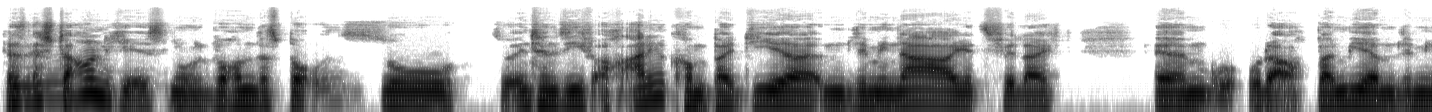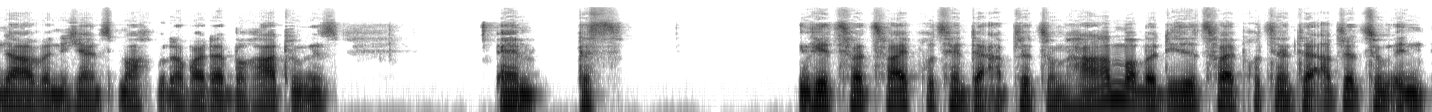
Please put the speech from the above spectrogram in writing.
Das mhm. Erstaunliche ist nun, warum das bei uns so, so intensiv auch ankommt, bei dir im Seminar jetzt vielleicht ähm, oder auch bei mir im Seminar, wenn ich eins mache oder bei der Beratung ist, ähm, dass wir zwar zwei Prozent der Absetzung haben, aber diese zwei Prozent der Absetzung in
